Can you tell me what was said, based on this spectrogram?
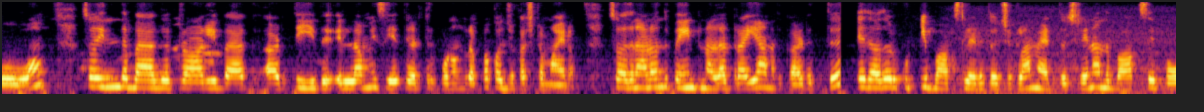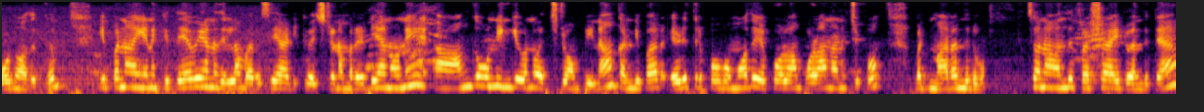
போவோம். ஸோ இந்த பேகு ட்ராலி பேக் அடுத்து இது எல்லாமே சேர்த்து எடுத்துகிட்டு போகணுங்கிறப்ப கொஞ்சம் கஷ்டமாயிடும். ஸோ அதனால வந்து பெயிண்ட் நல்லா ட்ரை ஆனதுக்கு அடுத்து ஏதாவது ஒரு குட்டி பாக்ஸில் எடுத்து வச்சுக்கலாம் நான் எடுத்து வச்சுட்டேன். ஏன்னா அந்த பாக்ஸே போதும் அதுக்கு. இப்போ நான் எனக்கு தேவையானது எல்லாம் வரிசையாக அடுக்கி வச்சுட்டேன். நம்ம ரெடியானோடனே அங்கே ஒன்று இங்கே ஒன்று வச்சுட்டோம் அப்படின்னா கண்டிப்பாக எடுத்துகிட்டு போகும்போது எப்போலாம் போகலாம்னு நினச்சிப்போம். பட் மறந்துடுவோம். ஸோ நான் வந்து ஃப்ரெஷ் ஆகிட்டு வந்துட்டேன்.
